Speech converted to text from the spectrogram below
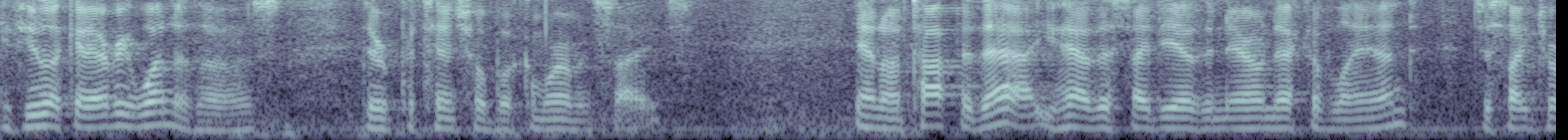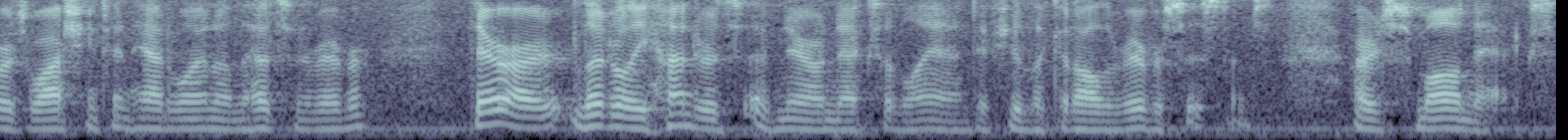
If you look at every one of those, they're potential Book of Mormon sites. And on top of that, you have this idea of the narrow neck of land, just like George Washington had one on the Hudson River. There are literally hundreds of narrow necks of land if you look at all the river systems, or small necks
